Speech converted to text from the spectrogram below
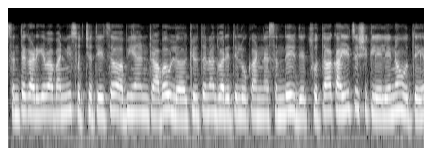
संत गाडगेबाबांनी स्वच्छतेचं अभियान राबवलं. कीर्तनाद्वारे ते लोकांना संदेश देत स्वतः काहीच शिकलेले नव्हते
